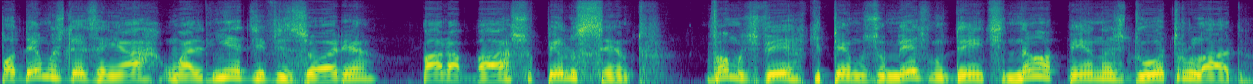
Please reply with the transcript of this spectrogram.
Podemos desenhar uma linha divisória para baixo pelo centro. Vamos ver que temos o mesmo dente não apenas do outro lado,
